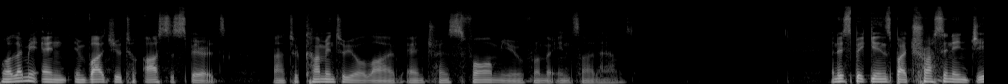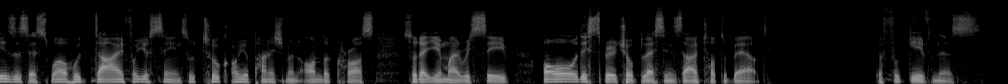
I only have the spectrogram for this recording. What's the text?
well, let me en- invite you to ask the Spirit uh, to come into your life and transform you from the inside out. And this begins by trusting in Jesus as well, who died for your sins, who took all your punishment on the cross so that you might receive all the spiritual blessings that I talked about the forgiveness,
